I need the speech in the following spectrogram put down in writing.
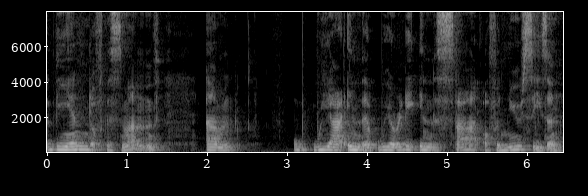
the end of this month, um, we are in the we already in the start of a new season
